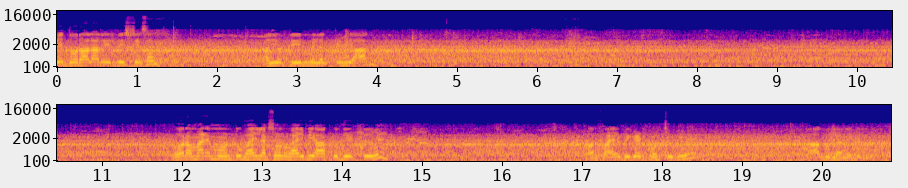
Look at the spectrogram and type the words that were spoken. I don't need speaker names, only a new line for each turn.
ये दोराला railway station. और ये ट्रेन में लगती हुई आग। और हमारे मोन्टू भाई, लक्ष्मण भाई भी आग को देखते हुए और फायर ब्रिगेड पहुँच चुकी है आग बुझाने के लिए।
